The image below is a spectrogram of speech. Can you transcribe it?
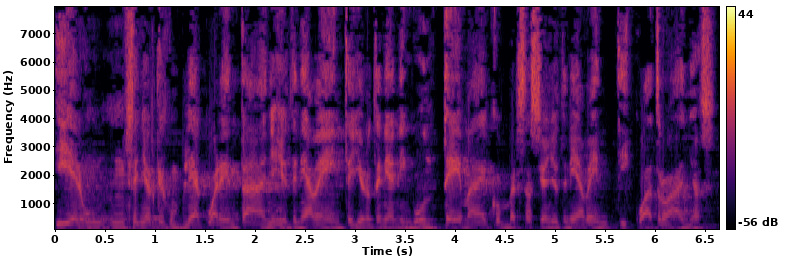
Y era un, un señor que cumplía 40 años, yo tenía 20, yo no tenía ningún tema de conversación, yo tenía 24 años,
